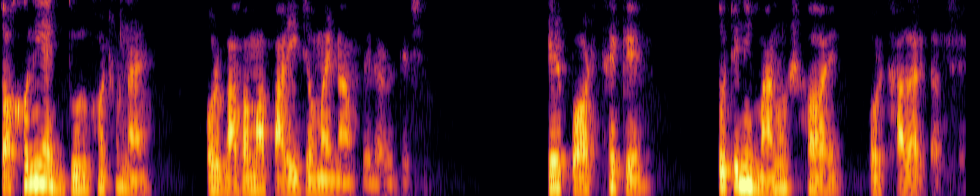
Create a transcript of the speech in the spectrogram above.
তখনই এক দুর্ঘটনায় ওর বাবা মা পাড়ি জমায় না ফেরার দেশে এরপর থেকে তটিনী মানুষ হয় ওর খালার কাছে।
